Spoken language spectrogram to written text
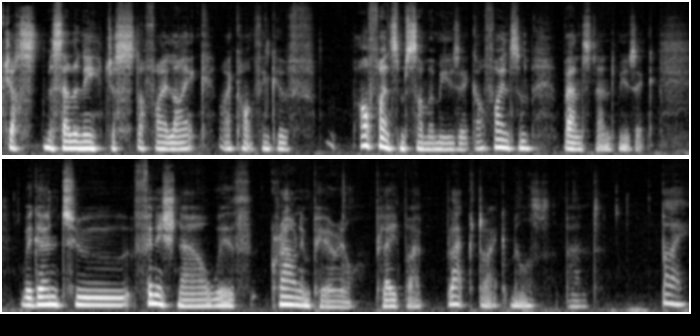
just miscellany, just stuff I like. I can't think of. I'll find some summer music, I'll find some bandstand music. We're going to finish now with Crown Imperial, played by Black Dyke Mills Band. Bye.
